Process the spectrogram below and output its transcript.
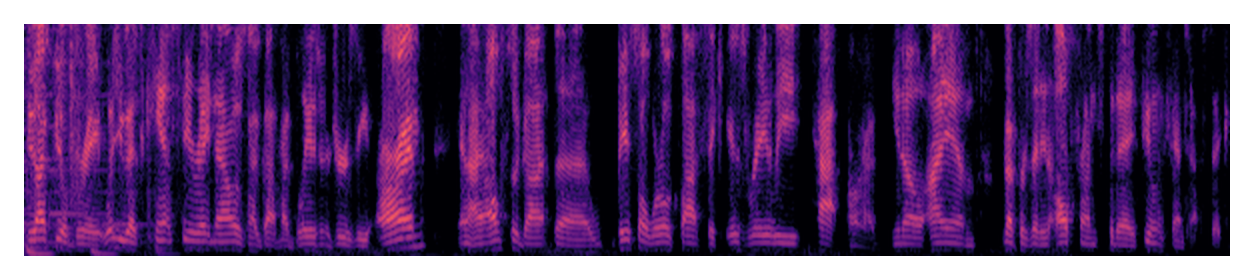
Dude, I feel great. What you guys can't see right now is I've got my Blazer jersey on, and I also got the Baseball World Classic Israeli hat on. You know, I am representing all fronts today, feeling fantastic.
